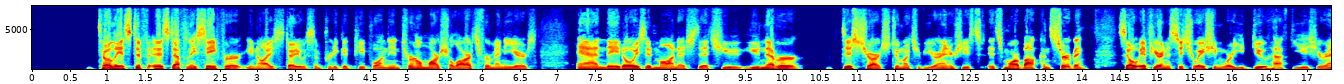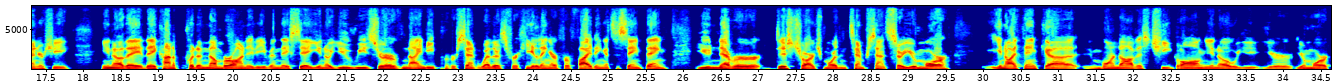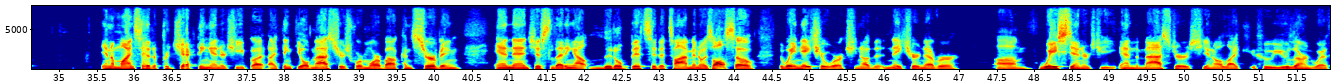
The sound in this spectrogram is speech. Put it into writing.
totally it's, diff- it's definitely safer. You know i studied with some pretty good people in the internal martial arts for many years and they'd always admonish that you you never discharge too much of your energy. It's, it's more about conserving. So if you're in a situation where you do have to use your energy, you know they they kind of put a number on it even they say you know you reserve 90% whether it's for healing or for fighting it's the same thing you never discharge more than 10% so you're more you know i think uh more novice qi gong you know you, you're you're more in a mindset of projecting energy but i think the old masters were more about conserving and then just letting out little bits at a time. And it was also the way nature works you know that nature never um, waste energy. And the masters you know like who you learned with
